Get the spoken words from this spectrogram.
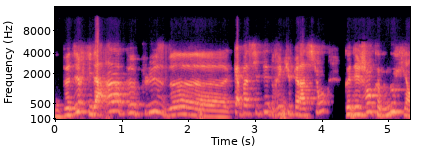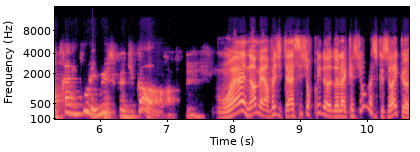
on peut dire qu'il a un peu plus de euh, capacité de récupération que des gens comme nous qui entraînent tous les muscles du corps. Ouais, non, mais en fait, j'étais assez surpris de, la question parce que c'est vrai que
